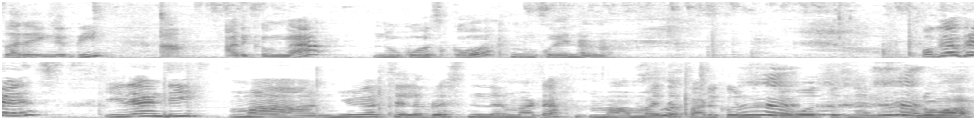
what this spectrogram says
సరే ఇంకది అడకంగా నువ్వు కోసుకో. నువ్వు కొయ్యనా ఓకే ఫ్రెండ్స్. ఇదండి మా న్యూ ఇయర్ సెలబ్రేషన్ అనమాట మా అమ్మ అయితే పడుకొని నిద్రపోతుంది అనమాట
